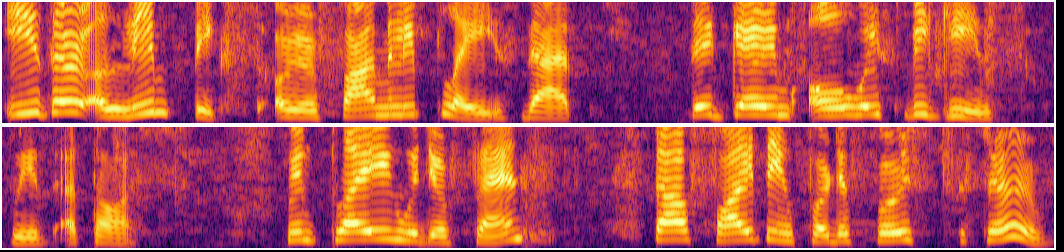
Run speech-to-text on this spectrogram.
either Olympics or your family plays that the game always begins with a toss. When playing with your friends, stop fighting for the first serve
